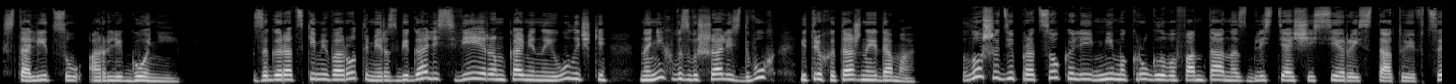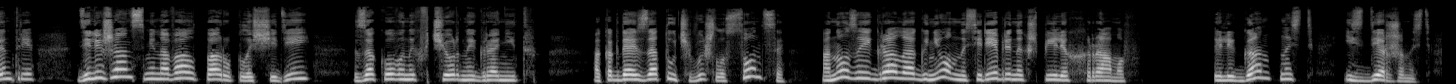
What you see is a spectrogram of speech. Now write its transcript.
столицу Орлегонии. За городскими воротами разбегались веером каменные улочки, на них возвышались двух- и трехэтажные дома. Лошади процокали мимо круглого фонтана с блестящей серой статуей в центре, дилижанс миновал пару площадей — закованных в черный гранит. А когда из-за туч вышло солнце, оно заиграло огнем на серебряных шпилях храмов. Элегантность и сдержанность —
